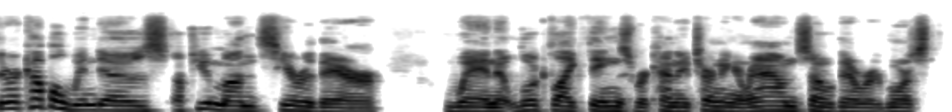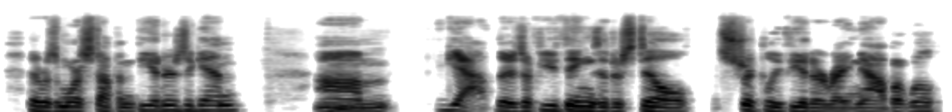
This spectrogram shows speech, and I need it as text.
There were a couple windows, a few months here or there, when it looked like things were kind of turning around. So there were more, there was more stuff in theaters again. Mhm. Um, yeah, there's a few things that are still strictly theater right now, but we'll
